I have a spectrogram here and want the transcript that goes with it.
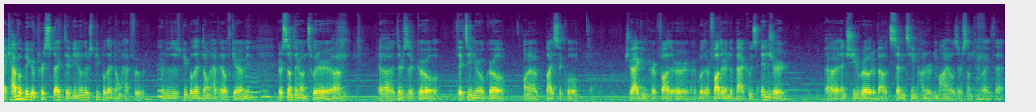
like have a bigger perspective. You know, there's people that don't have food. There's, there's people that don't have health care. I mean, there's something on Twitter. Um, uh, there's a girl, 15 year old girl, on a bicycle, dragging her father, or with her father in the back, who's injured, uh, and she rode about 1,700 miles or something like that.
